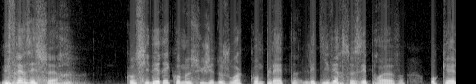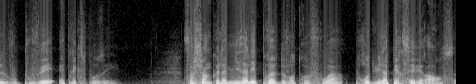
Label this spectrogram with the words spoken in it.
Mes frères et sœurs, considérez comme un sujet de joie complète les diverses épreuves auxquelles vous pouvez être exposés, sachant que la mise à l'épreuve de votre foi produit la persévérance,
